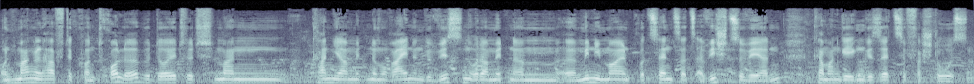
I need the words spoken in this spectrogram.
Und mangelhafte Kontrolle bedeutet, man kann ja mit einem reinen Gewissen oder mit einem äh, minimalen Prozentsatz erwischt zu werden, kann man gegen Gesetze verstoßen.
